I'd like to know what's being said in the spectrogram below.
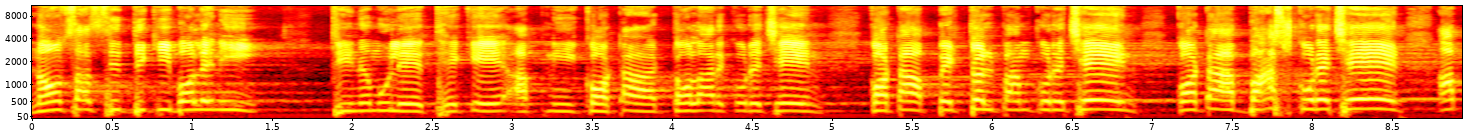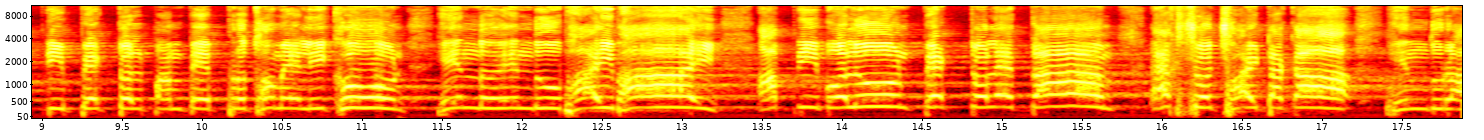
নওসাদ সিদ্দিকি বলেনি তৃণমূলে থেকে আপনি কটা টলার করেছেন, কটা পেট্রোল পাম্প করেছেন, কটা বাস করেছেন, আপনি পেট্রোল পাম্পে প্রথমে লিখুন, হিন্দু হিন্দু, ভাই ভাই, আপনি বলুন পেট্রোলের দাম একশো ছয় টাকা। হিন্দুরা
